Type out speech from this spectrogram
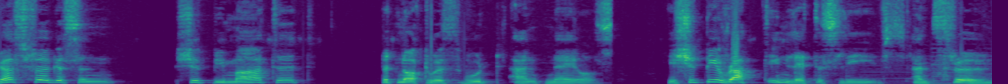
Gus Ferguson should be martyred but not with wood and nails. He should be wrapped in lettuce leaves and thrown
